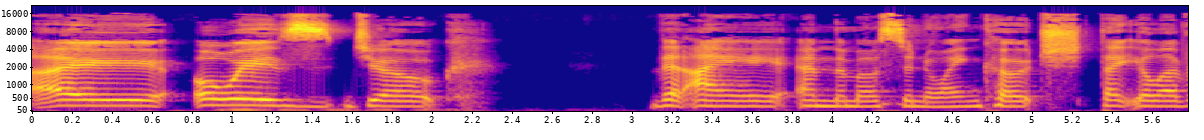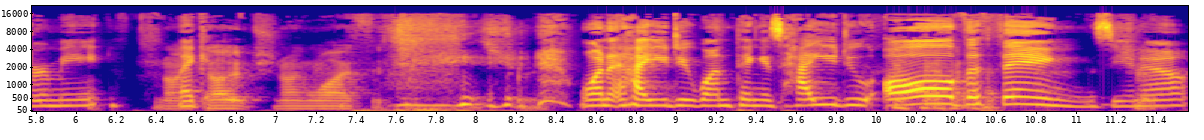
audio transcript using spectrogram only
I always joke that I am the most annoying coach that you'll ever meet. Annoying like, coach, annoying wife. It's, it's one, how you do one thing is how you do all the things, you know?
